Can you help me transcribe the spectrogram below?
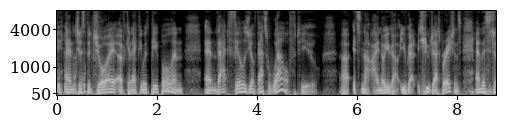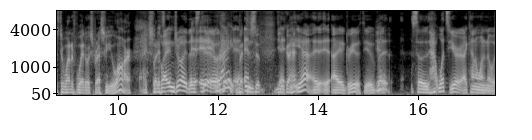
yeah. and just the joy of connecting with people, and and that fills you up. That's wealth to you. Uh, it's not. I know you got you've got huge aspirations, and this is just a wonderful way to express who you are. Actually quite enjoy this eh, eh, too. It, right, but and, just, yeah, go eh, ahead. Yeah, I agree with you, but. So, how, what's your? I kind of want to know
